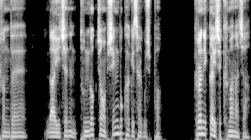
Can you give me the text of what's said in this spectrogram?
그런데 나 이제는 돈 걱정 없이 행복하게 살고 싶어. 그러니까 이제 그만하자.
